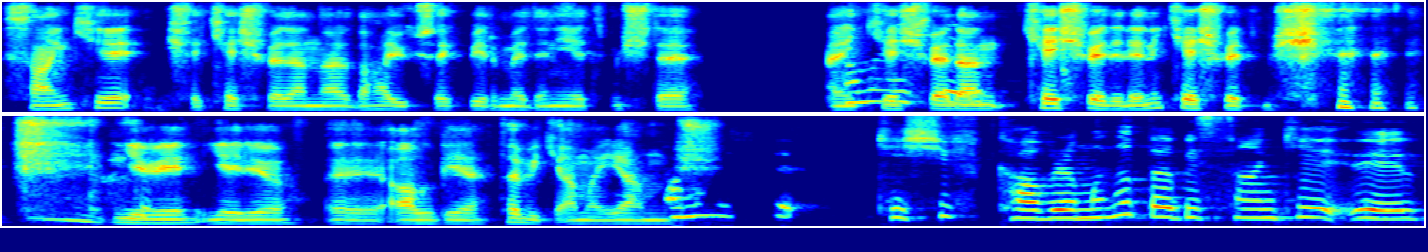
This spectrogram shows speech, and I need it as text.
Sanki, işte, keşfedenler daha yüksek bir medeniyetmiş de Hani Ama keşfeden, işte keşfedileni keşfetmiş gibi geliyor, eee, algıya. Tabii ki ama Ama yanlış. işte keşif kavramını da biz sanki, eee,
